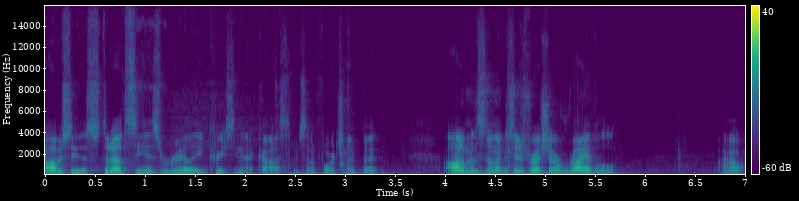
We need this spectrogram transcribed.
Obviously, the Streltsy is really increasing that cost, which is unfortunate, but... Ottomans no longer considers Russia a rival. Wow.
